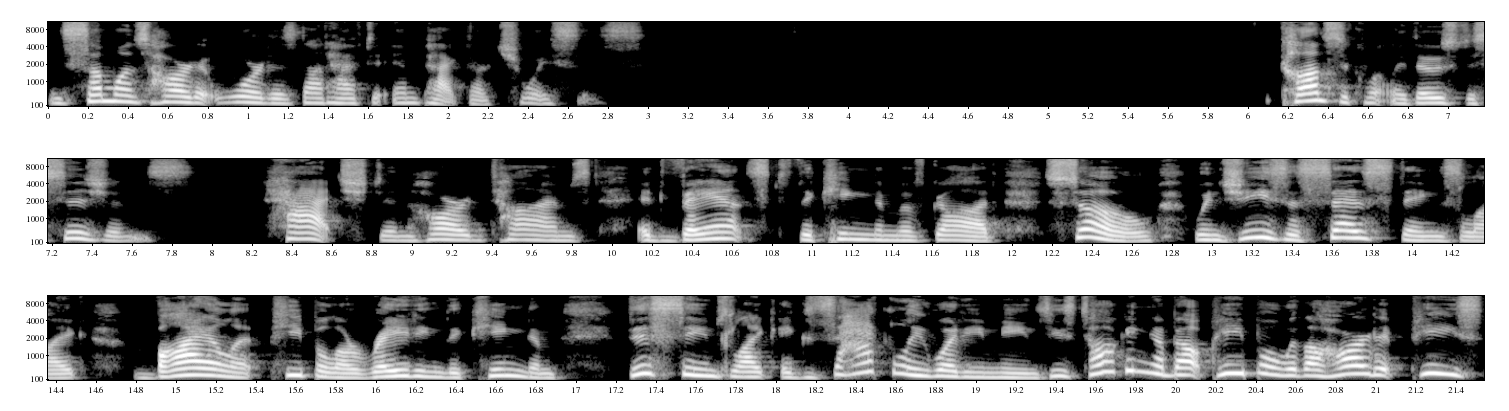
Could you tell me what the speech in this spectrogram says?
And someone's heart at war does not have to impact our choices. Consequently, those decisions hatched in hard times, advanced the kingdom of God. So, when Jesus says things like, violent people are raiding the kingdom, this seems like exactly what he means. He's talking about people with a heart at peace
